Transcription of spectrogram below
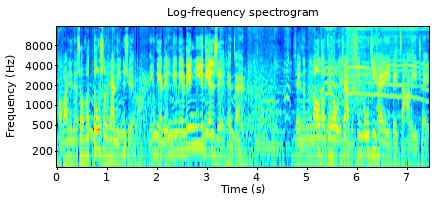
好吧，现在双方都剩下零血了，零点零零零零一点血。现在谁能捞到最后一下子轻攻击？嘿，被砸了一锤。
